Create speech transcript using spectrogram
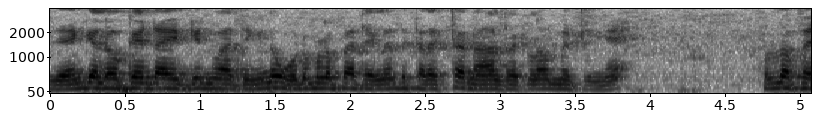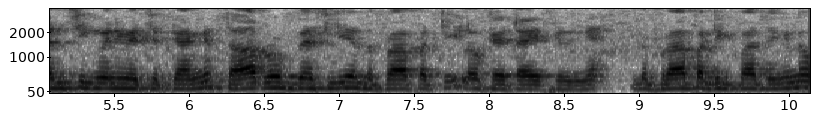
இது எங்கே லொக்கேட் ஆகிருக்குன்னு பார்த்தீங்கன்னா உடுமலைப்பேட்டையிலேருந்து கரெக்டாக நாலரை கிலோமீட்டருங்க ஃபுல்லாக ஃபென்சிங் பண்ணி வச்சுருக்காங்க. தார் ரோட் பேஸ்லேயும் இந்த ப்ராப்பர்ட்டி லொக்கேட் ஆகிருக்குதுங்க இந்த ப்ராப்பர்ட்டிக்கு பார்த்தீங்கன்னா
